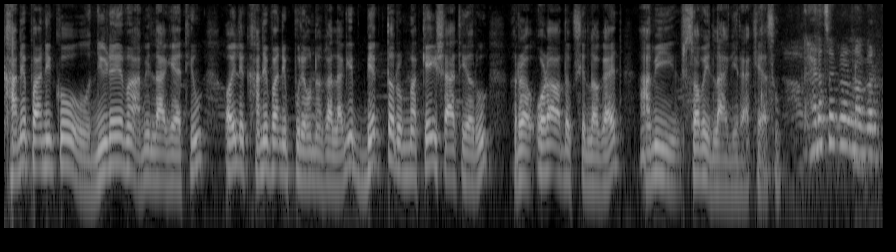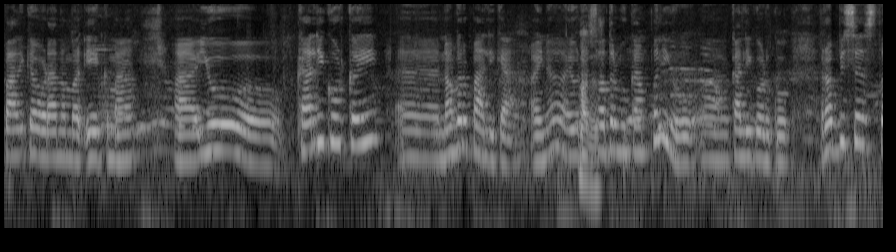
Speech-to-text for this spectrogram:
खानेपानीको निर्णयमा हामी लागेका थियौँ। अहिले खानेपानी पुर्याउनका लागि व्यक्त रूपमा केही साथीहरू र वडा अध्यक्ष लगायत हामी सबै लागिराखेका छौँ। खाडाचक्र नगरपालिका वडा नम्बर एकमा यो कालीकोटकै नगरपालिका होइन? एउटा सदरमुकाम पनि हो कालीकोटको र विशेष त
